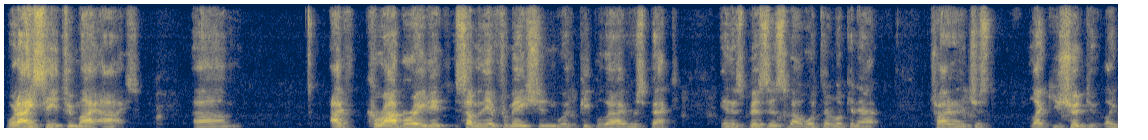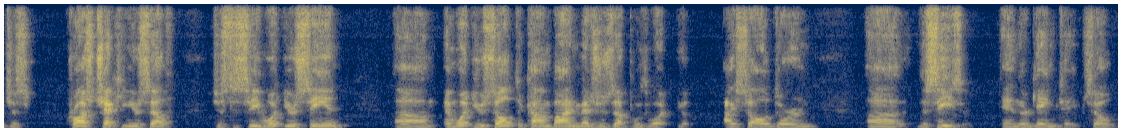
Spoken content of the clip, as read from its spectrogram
what I see through my eyes. Um, I've corroborated some of the information with people that I respect in this business about what they're looking at, trying to just like you should do, like just cross checking yourself just to see what you're seeing um, and what you saw at the combine measures up with what I saw during uh, the season and their game tape. So,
